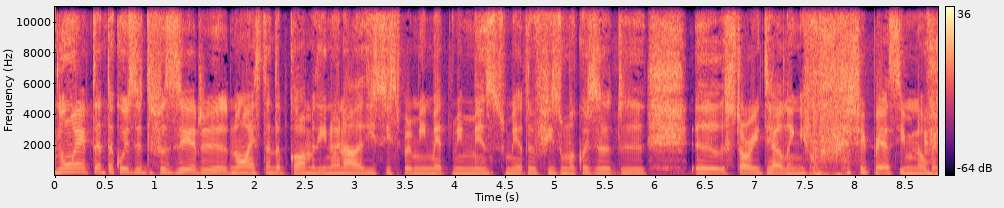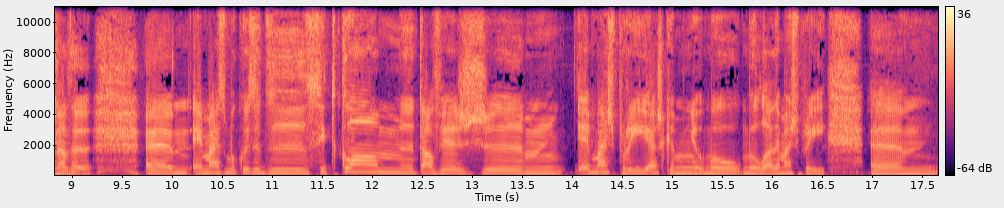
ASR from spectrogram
Não é tanta coisa de fazer, eh, não é stand-up comedy, não é nada disso. Isso para mim mete-me imenso medo. Eu fiz uma coisa de eh, storytelling e achei péssimo, não foi nada. Um, é mais uma coisa de sitcom, talvez. um, é mais por aí. Acho que minha- o, meu, o meu lado é mais por aí. Um,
